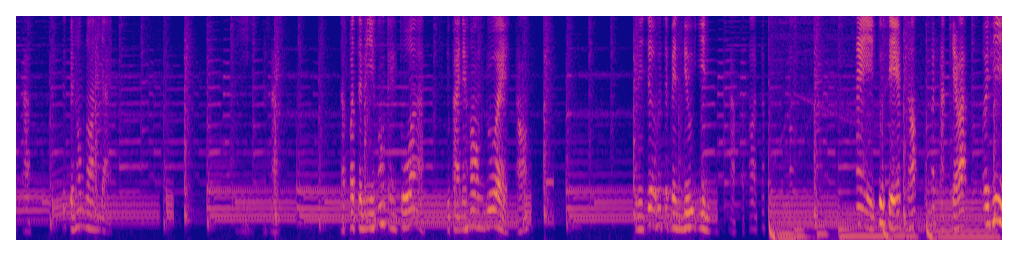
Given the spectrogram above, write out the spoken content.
นะครับซึ่งเป็นห้องนอนใหญ่นี่นะครับ แล้วก็จะมีห้องแต่งตัวอยู่ภายในห้องด้วยเนาะเฟอร์นิเจอร์ก็จะเป็นบิวอินครับแล้วก็จ้าของก็ให้ตู้เซฟเนาะผมก็ถามแกว่าเฮ้ยพี่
